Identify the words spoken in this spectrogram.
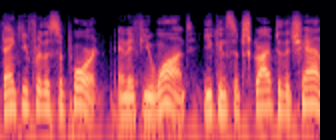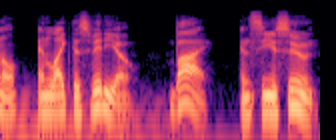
Thank you for the support, and if you want, you can subscribe to the channel and like this video. Bye, and see you soon.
